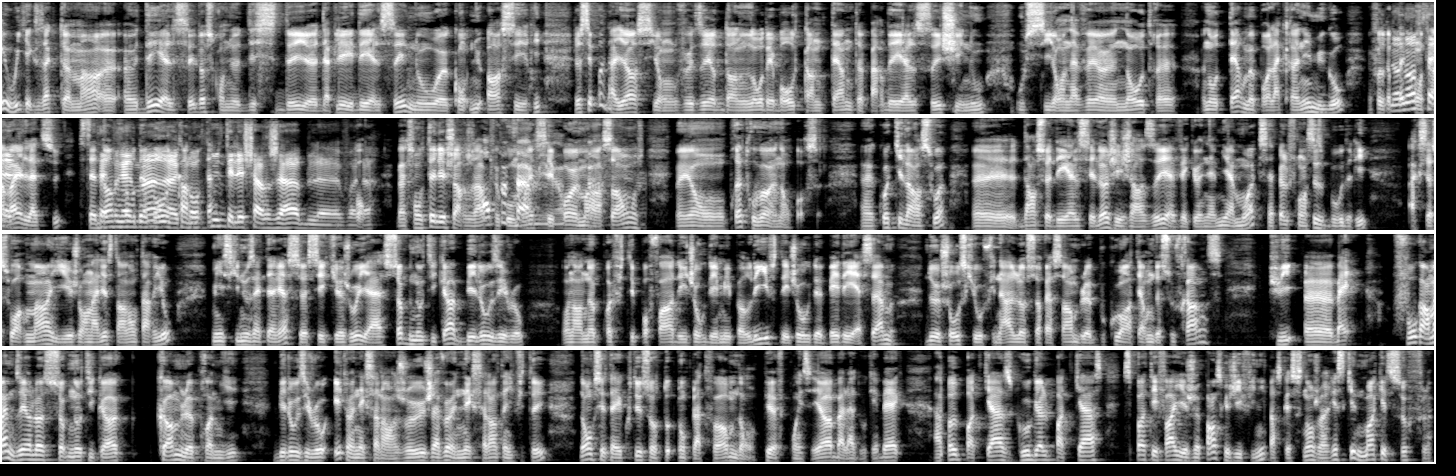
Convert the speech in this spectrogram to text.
Et oui, exactement. euh, un DLC, là, ce qu'on a décidé euh, d'appeler les DLC, nos euh, contenus hors série. Je sais pas d'ailleurs si on veut dire downloadable content par DLC chez nous ou si on avait un autre euh, un autre terme pour l'acronyme Hugo. Il faudrait peut-être qu'on travaille là-dessus. C'était downloadable un content. contenu téléchargeable euh, voilà Ben, ils sont téléchargeables, On fait peut qu'au moins c'est pas un mensonge, mais on pourrait trouver un nom pour ça. Euh, quoi qu'il en soit, euh, dans ce DLC-là, j'ai jasé avec un ami à moi qui s'appelle Francis Baudry. Accessoirement, il est journaliste en Ontario, mais ce qui nous intéresse, c'est qu'il a joué à Subnautica Below Zero. On en a profité pour faire des jokes des Maple Leafs, des jokes de BDSM, deux choses qui au final se ressemblent beaucoup en termes de souffrance. Puis, euh, ben, faut quand même dire là, Subnautica, comme le premier, Below Zero est un excellent jeu. J'avais un excellent invité. Donc, c'est à écouter sur toutes nos plateformes, donc puf.ca, Balado Québec, Apple Podcasts, Google Podcasts, Spotify, et je pense que j'ai fini parce que sinon, j'aurais risqué de manquer de souffle.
